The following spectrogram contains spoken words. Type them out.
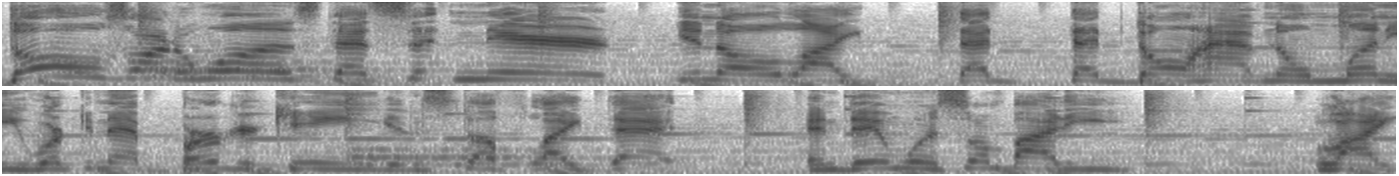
Those are the ones that sitting there, you know, like that that don't have no money working at Burger King and stuff like that. And then when somebody like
